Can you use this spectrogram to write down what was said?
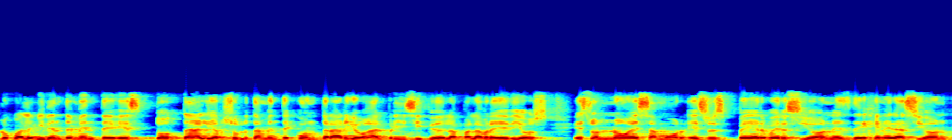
Lo cual evidentemente es total y absolutamente contrario al principio de la palabra de Dios. Eso no es amor, eso es perversión, es degeneración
